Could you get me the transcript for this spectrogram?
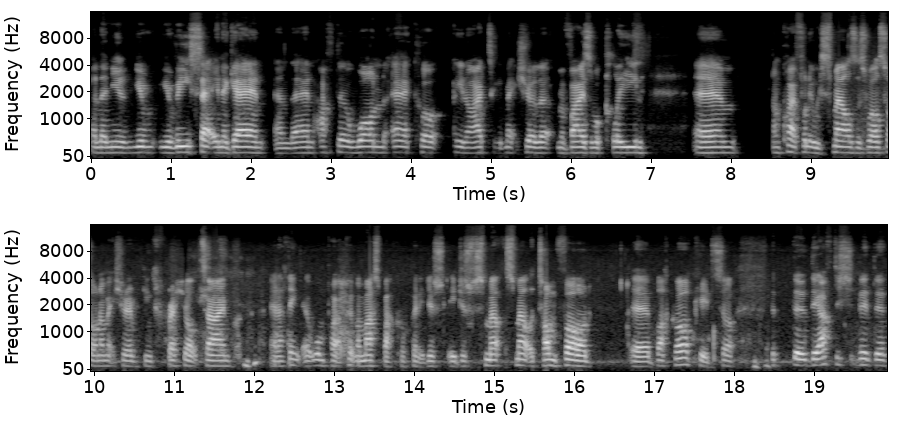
and then you you you're resetting again. And then after one haircut, you know, I had to make sure that my visor were clean. Um, I'm quite funny with smells as well, so I want to make sure everything's fresh all the time. And I think at one point I put my mask back up, and it just it just smelt smelled of Tom Ford uh, Black Orchid. So the, the, the after the, the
